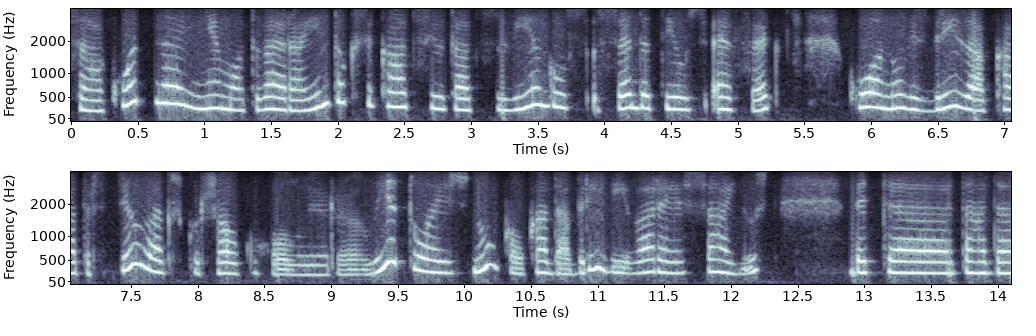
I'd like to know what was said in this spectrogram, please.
sākotnēji, ņemot vērā intoksikāciju, tāds viegls sedatīvs efekts, ko nu, visdrīzāk katrs cilvēks, kurš alkoholu ir lietojis, nu, kaut kādā brīdī varēja sajust. Bet tāda,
